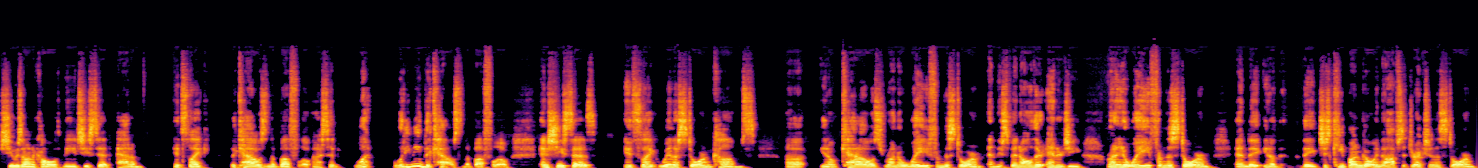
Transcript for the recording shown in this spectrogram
She was on a call with me and she said, Adam, it's like the cows and the buffalo. And I said, what? What do you mean the cows and the buffalo? And she says, it's like when a storm comes, uh, you know, cows run away from the storm and they spend all their energy running away from the storm and they, you know, they just keep on going the opposite direction of the storm.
